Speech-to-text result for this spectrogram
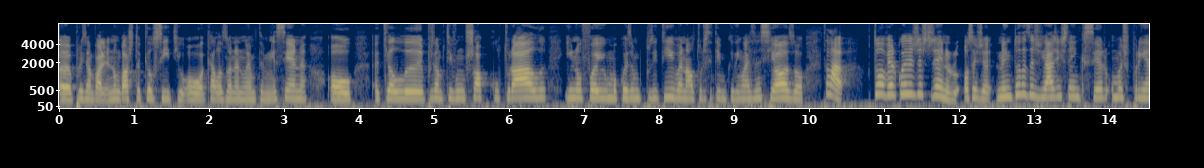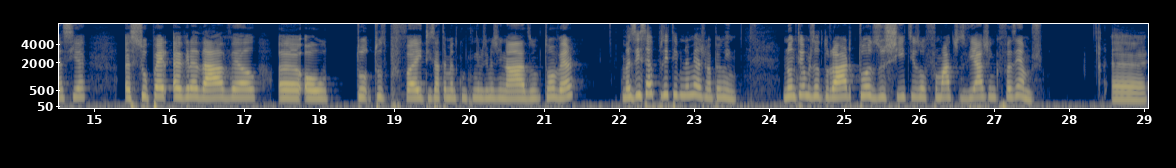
uh, por exemplo, olha, não gosto daquele sítio, ou aquela zona não é muito a minha cena, ou aquele, por exemplo, tive um choque cultural e não foi uma coisa muito positiva, na altura senti um bocadinho mais ansiosa, ou sei lá, estão a ver coisas deste género. Ou seja, nem todas as viagens têm que ser uma experiência uh, super agradável uh, ou tu, tudo perfeito, exatamente como tínhamos imaginado. Estão a ver? Mas isso é positivo na mesma para mim não temos de adorar todos os sítios ou formatos de viagem que fazemos. Uh,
